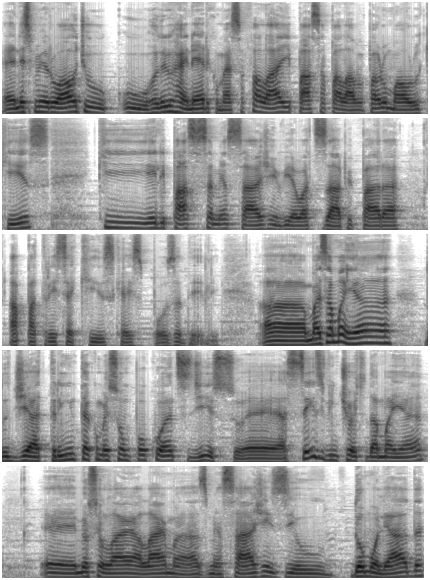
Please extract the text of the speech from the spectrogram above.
É, nesse primeiro áudio, o Rodrigo Raineri começa a falar e passa a palavra para o Mauro Kiss, que ele passa essa mensagem via WhatsApp para a Patrícia Kiss, que é a esposa dele. Uh, mas amanhã, do dia 30, começou um pouco antes disso. É, às 6h28 da manhã, é, meu celular alarma as mensagens e eu dou uma olhada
